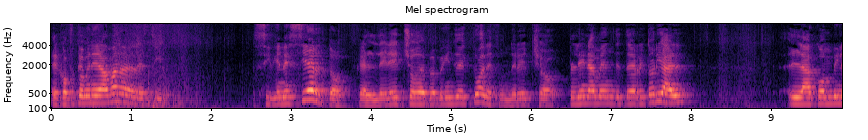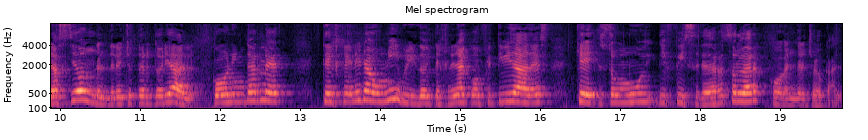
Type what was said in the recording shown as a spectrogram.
El conflicto viene de la mano de decir, si bien es cierto que el derecho de propiedad intelectual es un derecho plenamente territorial, la combinación del derecho territorial con Internet te genera un híbrido y te genera conflictividades que son muy difíciles de resolver con el derecho local.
